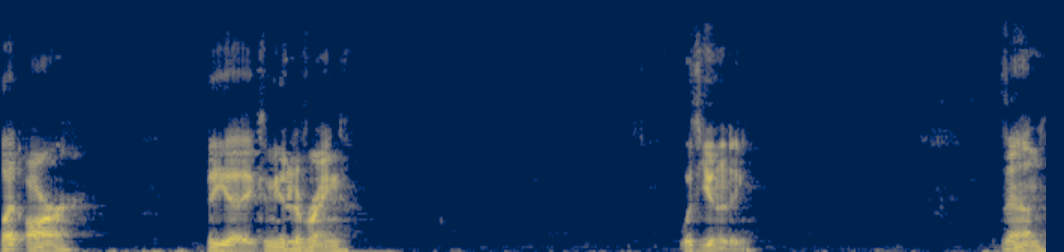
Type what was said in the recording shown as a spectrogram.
Let R be a commutative ring with unity. Then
